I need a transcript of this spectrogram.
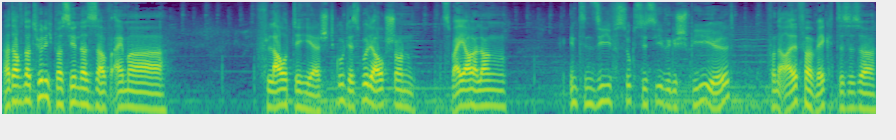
Da darf natürlich passieren, dass es auf einmal Flaute herrscht. Gut, es wurde auch schon zwei Jahre lang intensiv, sukzessive gespielt. Von der Alpha weg. Das ist ja...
